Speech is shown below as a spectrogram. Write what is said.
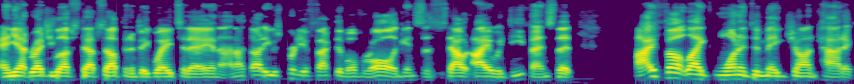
And yet Reggie Love steps up in a big way today. And, and I thought he was pretty effective overall against the stout Iowa defense that I felt like wanted to make John Paddock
